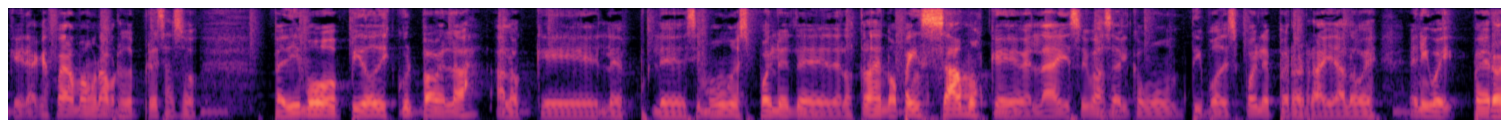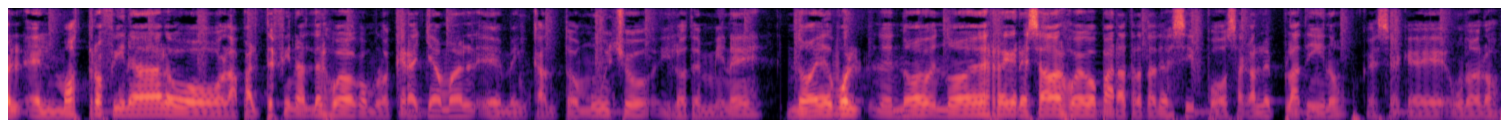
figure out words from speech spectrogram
quería que fuera más una sorpresa. so, pedimos, pido disculpas, ¿verdad? A los que le, le decimos un spoiler de, de los trajes. No pensamos que, ¿verdad? Eso iba a ser como un tipo de spoiler, pero en realidad lo es. Anyway, pero el, el monstruo final o la parte final del juego, como lo quieras llamar, eh, me encantó mucho y lo terminé. No he, no, no he regresado al juego para tratar de ver si puedo sacarle el platino, porque sé que es uno de los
